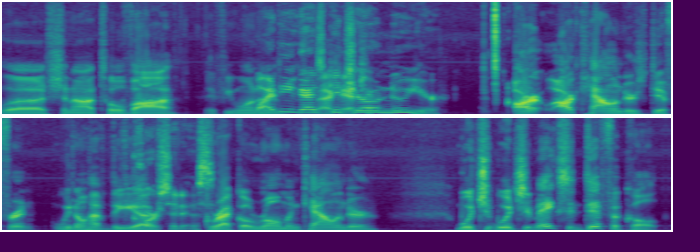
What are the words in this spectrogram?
Uh, Shana Tova, if you want to. Why do you guys get your you. own New Year? Our our calendar's different. We don't have the Of course it is. Greco-Roman calendar, which which it makes it difficult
